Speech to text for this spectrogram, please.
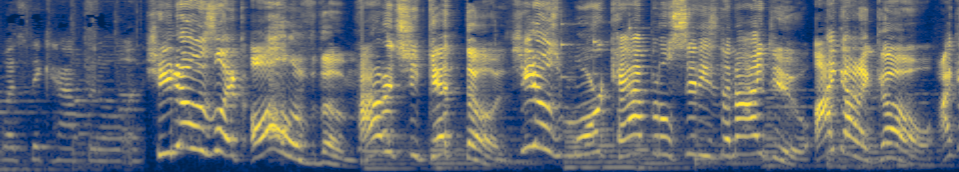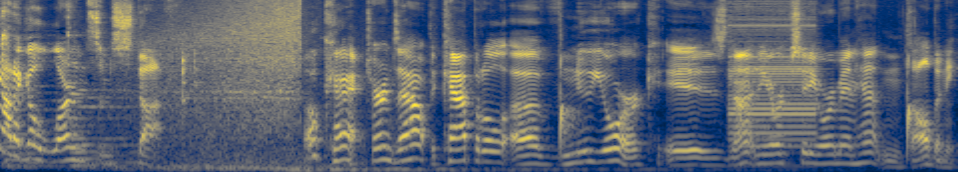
What's the capital of She knows like all of them. How did she get those? She knows more capital cities than I do. I gotta go. I gotta go learn some stuff. Okay, turns out the capital of New York is not New York City or Manhattan. It's Albany.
